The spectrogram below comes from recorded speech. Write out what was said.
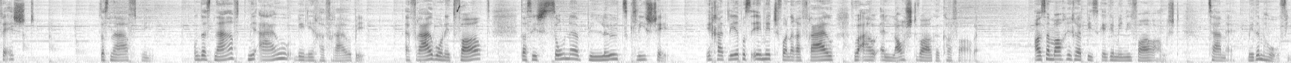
fest. Das nervt mich. Und das nervt mich auch, weil ich eine Frau bin. Eine Frau, die nicht fährt, das ist so ein blödes Klischee. Ich hätte lieber das Image von einer Frau, die auch einen Lastwagen fahren kann. Also mache ich etwas gegen meine Fahrangst. Zusammen mit dem Hofi.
